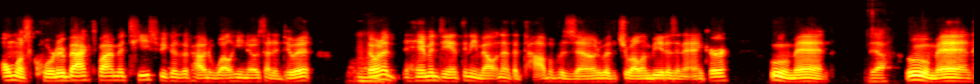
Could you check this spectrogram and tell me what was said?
almost quarterbacked by Matisse because of how well he knows how to do it. Mm-hmm. Throwing him and De'Anthony Melton at the top of a zone with Joel Embiid as an anchor. Ooh, man. Yeah. Ooh, man.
